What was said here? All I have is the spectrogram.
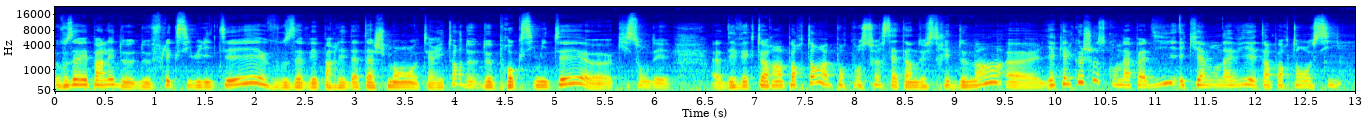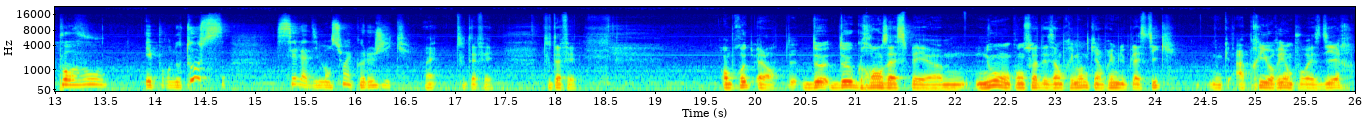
Vous avez parlé de, flexibilité, vous avez parlé d'attachement au territoire, de, proximité, euh, qui sont des, euh, vecteurs importants hein, pour construire cette industrie de demain. Euh, il y a quelque chose qu'on n'a pas dit et qui, à mon avis, est important aussi pour vous et pour nous tous, c'est la dimension écologique. Oui, tout à fait. Tout à fait. En Alors, deux, deux, grands aspects. nous, on conçoit des imprimantes qui impriment du plastique. Donc, a priori, on pourrait se dire,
